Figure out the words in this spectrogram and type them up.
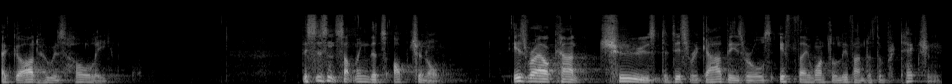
a God who is holy. This isn't something that's optional. Israel can't choose to disregard these rules if they want to live under the protection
